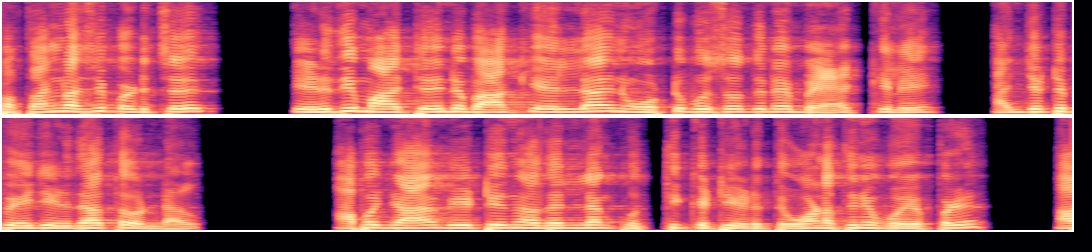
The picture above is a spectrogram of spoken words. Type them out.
പത്താം ക്ലാസ്സിൽ പഠിച്ച് എഴുതി മാറ്റിയതിന്റെ ബാക്കി എല്ലാ നോട്ട് പുസ്തകത്തിന്റെ ബാക്കിൽ അഞ്ചെട്ട് പേജ് എഴുതാത്തതുണ്ടാകും അപ്പോൾ ഞാൻ വീട്ടിൽ നിന്ന് അതെല്ലാം കുത്തിക്കെട്ടിയെടുത്ത് ഓണത്തിന് പോയപ്പോൾ ആ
